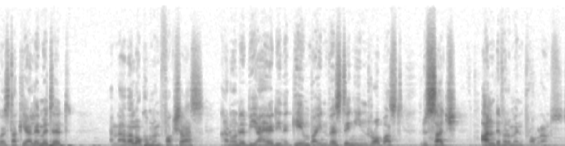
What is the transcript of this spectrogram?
Questa Care Limited and other local manufacturers can only be ahead in the game by investing in robust research and development programs.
